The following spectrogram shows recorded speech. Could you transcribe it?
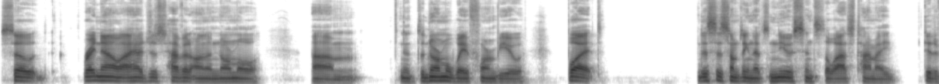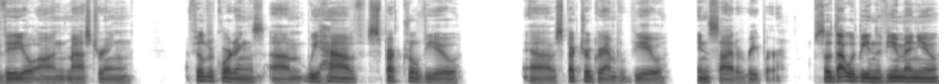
So right now I just have it on a normal, um, the normal waveform view, but this is something that's new since the last time I did a video on mastering field recordings. Um, we have spectral view, uh, spectrogram view inside of Reaper. So that would be in the view menu,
